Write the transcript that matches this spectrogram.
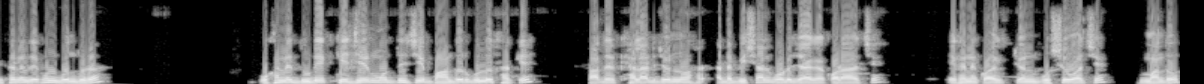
এখানে দেখুন বন্ধুরা, ওখানে দূরে কেজের মধ্যে যে বাঁদরগুলো থাকে, তাদের খেলার জন্য একটা বিশাল বড় জায়গা করা আছে। এখানে কয়েকজন বসেও আছে বাঁদর।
